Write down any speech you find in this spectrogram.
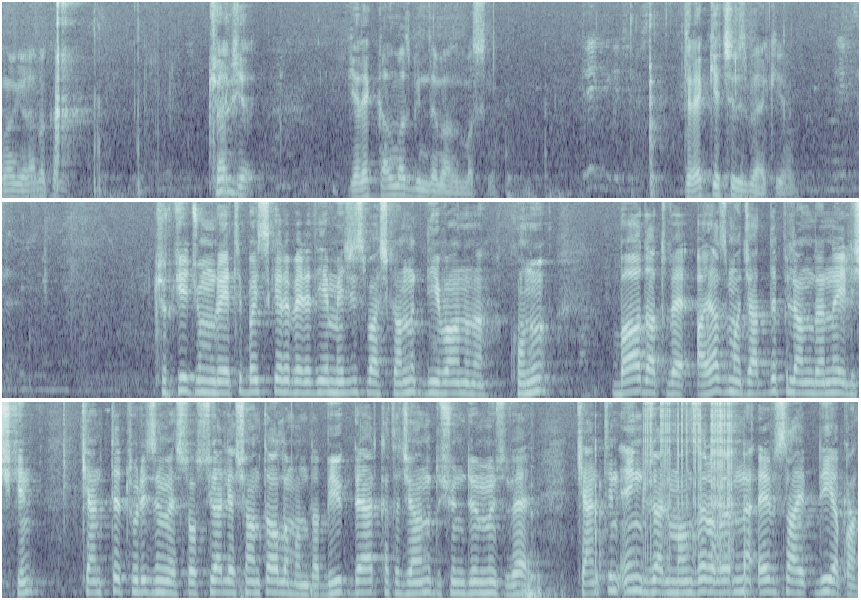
ona göre bakalım. Belki gerek kalmaz gündeme alınmasına. Direkt geçeriz belki yani. Türkiye Cumhuriyeti Bayiskele Belediye Meclis Başkanlık Divanı'na konu Bağdat ve Ayazma cadde planlarına ilişkin kentte turizm ve sosyal yaşantı alanında büyük değer katacağını düşündüğümüz ve kentin en güzel manzaralarına ev sahipliği yapan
